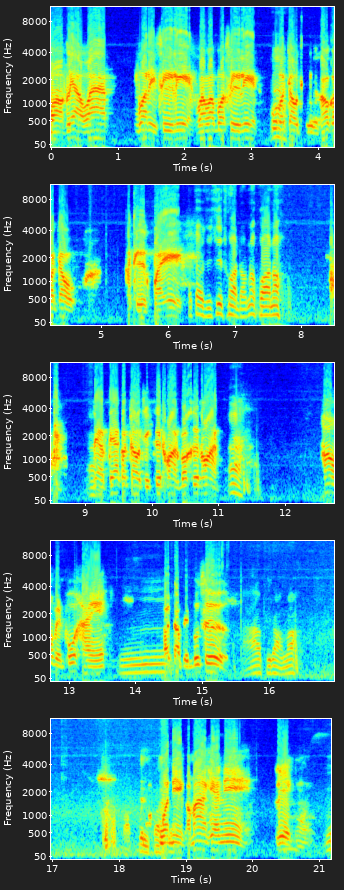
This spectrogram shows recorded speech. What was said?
บอกแล้วว่าว่าได้ซื้อเลขว่าว่าบ่ซื้อเลขผู้เขาเจ้าถือเขาก็เจ้าก็ถือไปพระเจ้าสิคิดทอดดอกเนาะพอเนาะแล้วแต่เขาเจ้าสิขึ้นฮอดบ่ขึ้นฮอดอ่าเฮาเป็นผู้ให้อืมเขาเจ้าเป็นผู้ซื้อเอาพี่น้องเนาะขอบคุณพอวันนี้ก็มาแค่นี้ เลขอื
